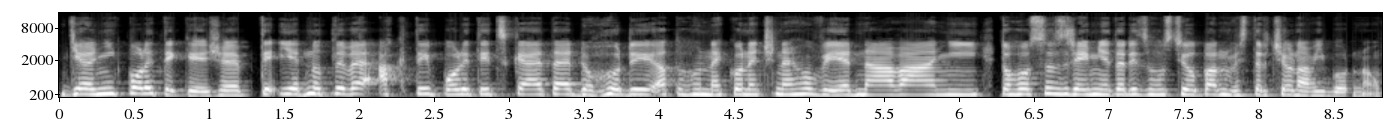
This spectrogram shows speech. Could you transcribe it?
dělník politiky, že ty jednotlivé akty politické té dohody a toho nekonečného vyjednávání, toho se zřejmě tedy zhostil pan Vystrčil na výbornou.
